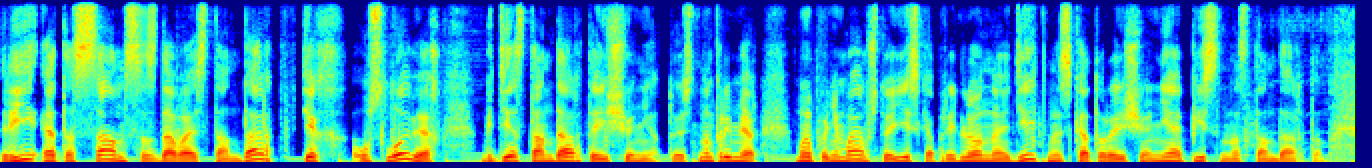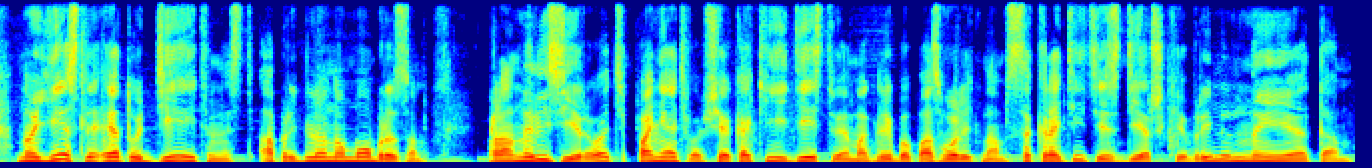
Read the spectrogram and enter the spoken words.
РИ — это сам создавая стандарт в тех условиях, где стандарта еще нет. То есть, например, мы понимаем, что есть определенная деятельность, которая еще не описана стандартом. Но если эту деятельность определенным образом проанализировать, понять вообще, какие действия могли бы позволить нам сократить издержки временные, там,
